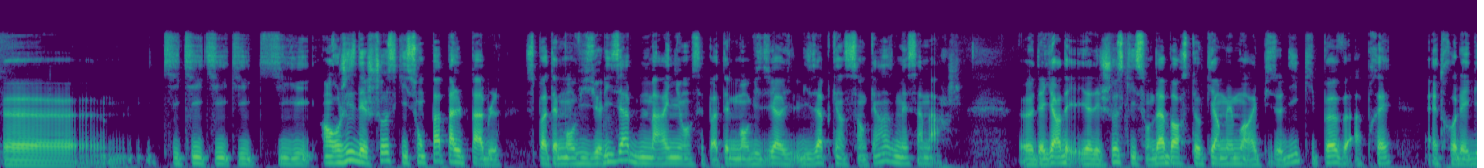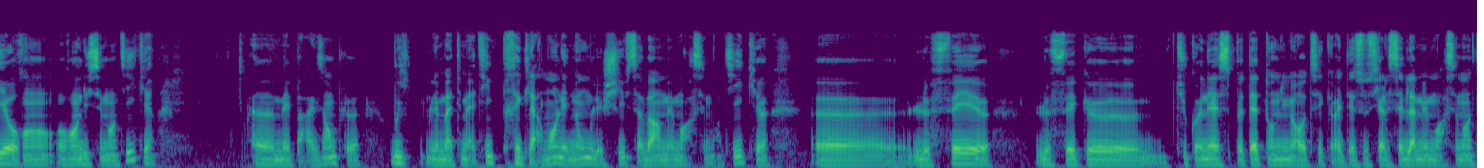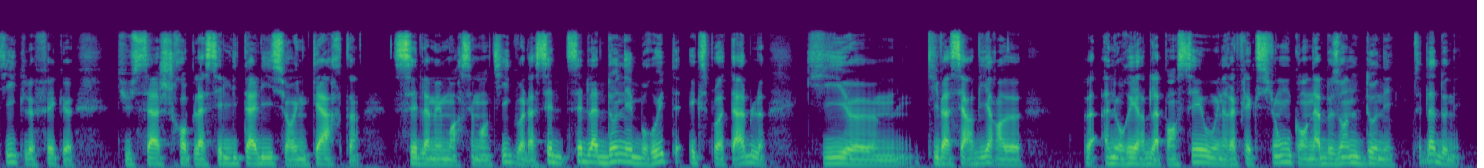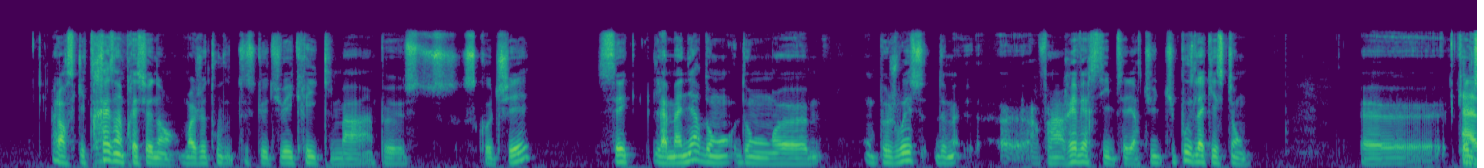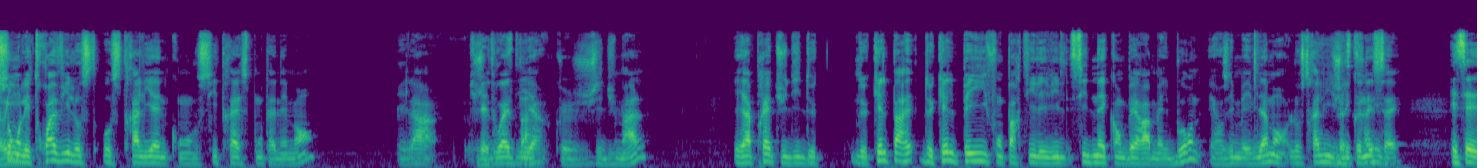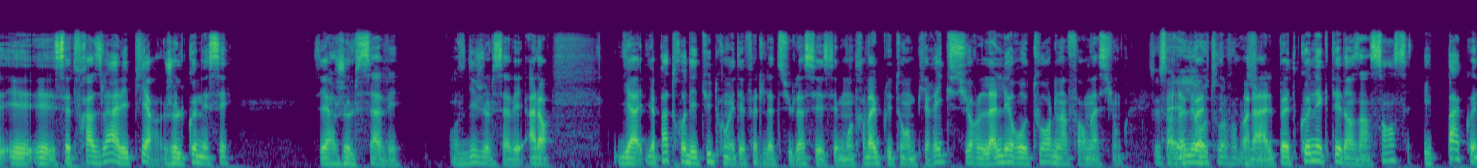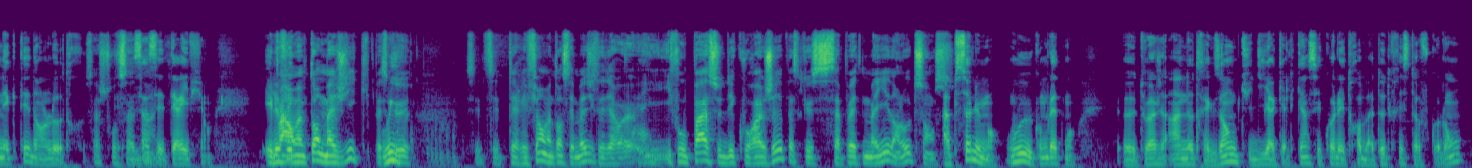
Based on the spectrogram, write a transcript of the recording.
euh, qui, qui, qui, qui, enregistre des choses qui ne sont pas palpables. C'est pas tellement visualisable, Marignan, c'est pas tellement visualisable 1515, mais ça marche. Euh, d'ailleurs, il y a des choses qui sont d'abord stockées en mémoire épisodique qui peuvent après être reléguées au, rang, au rendu sémantique. Euh, mais par exemple, oui, les mathématiques, très clairement, les nombres, les chiffres, ça va en mémoire sémantique. Euh, le, fait, le fait que tu connaisses peut-être ton numéro de sécurité sociale, c'est de la mémoire sémantique. Le fait que tu saches replacer l'Italie sur une carte, c'est de la mémoire sémantique. Voilà, c'est de la donnée brute, exploitable, qui, euh, qui va servir euh, à nourrir de la pensée ou une réflexion quand on a besoin de données. C'est de la donnée. Alors, ce qui est très impressionnant, moi je trouve tout ce que tu écris qui m'a un peu scotché, c'est la manière dont, euh, on peut jouer de, euh, enfin réversible. C'est-à-dire, tu, tu, poses la question euh, quelles ah sont les trois villes australiennes qu'on citerait spontanément? Et là, je dois dire que j'ai du mal. Et après, tu dis de, de, quel, de quel pays font partie les villes Sydney, Canberra, Melbourne? Et on se dit, mais évidemment, l'Australie, je les connaissais. Et, et, cette phrase-là, elle est pire. Je le connaissais. C'est-à-dire, je le savais. On se dit, je le savais. Alors, il n'y a, a, pas trop d'études qui ont été faites là-dessus. Là, c'est mon travail plutôt empirique sur l'aller-retour de l'information. C'est ça, l'aller-retour de l'information. Voilà, elle peut être connectée dans un sens et pas connectée dans l'autre. Ça, je trouve ça. Ça, c'est terrifiant. Et le En même temps, magique, parce que c'est terrifiant, en même temps, c'est magique. C'est-à-dire, euh, il ne faut pas se décourager parce que ça peut être maillé dans l'autre sens. Absolument, oui, complètement. Euh, tu vois, un autre exemple, tu dis à quelqu'un, c'est quoi les trois bateaux de Christophe Colomb?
